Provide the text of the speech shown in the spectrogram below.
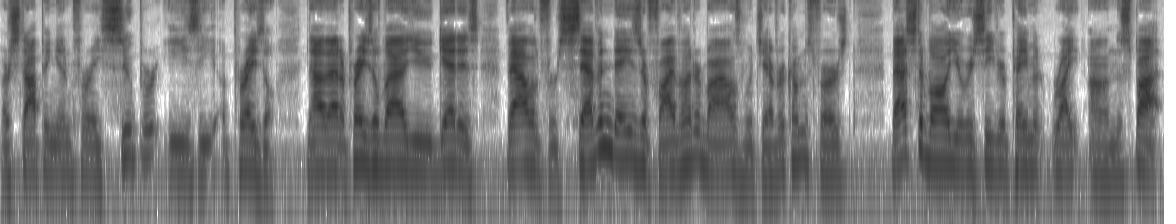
or stopping in for a super easy appraisal. Now, that appraisal value you get is valid for seven days or 500 miles, whichever comes first. Best of all, you'll receive your payment right on the spot.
